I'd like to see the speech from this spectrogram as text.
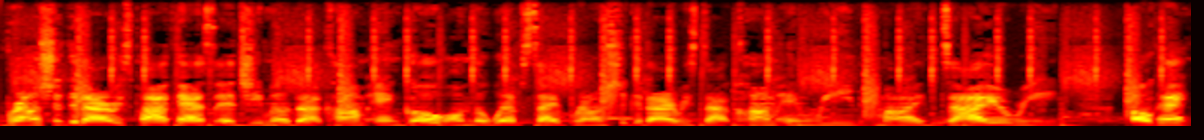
Brown Suga Diaries Podcast at gmail.com and go on the website, brownsugadiaries.com and read my diary. Okay?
